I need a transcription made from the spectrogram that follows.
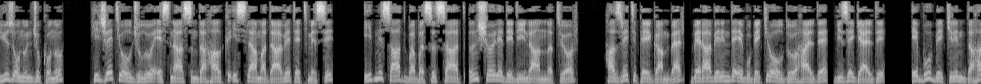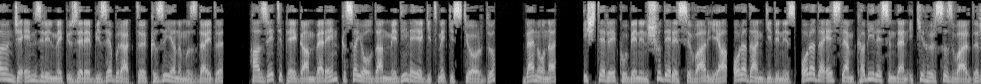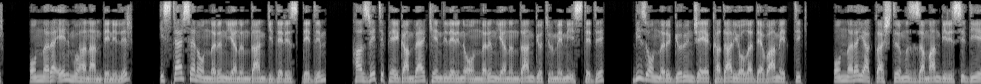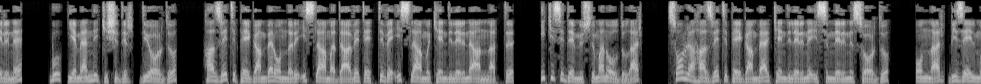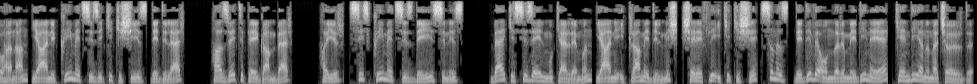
110. konu, hicret yolculuğu esnasında halkı İslam'a davet etmesi, İbni Saad babası Saad'ın şöyle dediğini anlatıyor, Hazreti Peygamber, beraberinde Ebu Bekir olduğu halde, bize geldi, Ebu Bekir'in daha önce emzirilmek üzere bize bıraktığı kızı yanımızdaydı, Hazreti Peygamber en kısa yoldan Medine'ye gitmek istiyordu, ben ona, işte Rekube'nin şu deresi var ya, oradan gidiniz, orada Eslem kabilesinden iki hırsız vardır, onlara El Muhanan denilir, istersen onların yanından gideriz, dedim, Hazreti Peygamber kendilerini onların yanından götürmemi istedi, biz onları görünceye kadar yola devam ettik, onlara yaklaştığımız zaman birisi diğerine, bu, Yemenli kişidir, diyordu, Hazreti Peygamber onları İslam'a davet etti ve İslam'ı kendilerine anlattı, İkisi de Müslüman oldular, sonra Hazreti Peygamber kendilerine isimlerini sordu, onlar, biz el-muhanan, yani kıymetsiz iki kişiyiz, dediler, Hazreti Peygamber, hayır, siz kıymetsiz değilsiniz, belki siz el-mukerremin, yani ikram edilmiş, şerefli iki kişi, sınız, dedi ve onları Medine'ye, kendi yanına çağırdı.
